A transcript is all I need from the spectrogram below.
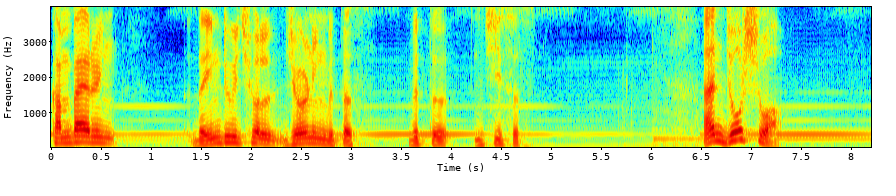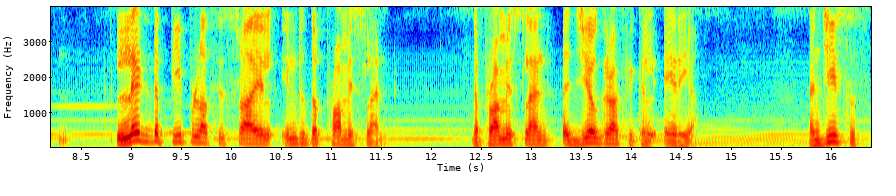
comparing the individual journeying with us with Jesus. And Joshua led the people of Israel into the promised land. The promised land, a geographical area. And Jesus,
